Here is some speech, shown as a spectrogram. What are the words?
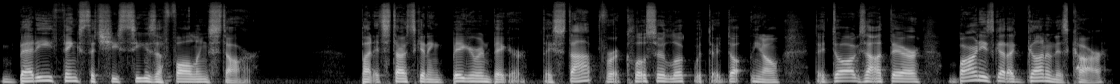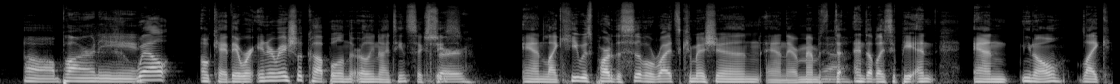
Betty thinks that she sees a falling star, but it starts getting bigger and bigger. They stop for a closer look with their dog, you know, their dogs out there. Barney's got a gun in his car. Oh, Barney. Well, okay, they were an interracial couple in the early 1960s. Sure. And like he was part of the Civil Rights Commission and they're members of the NAACP and and you know, like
